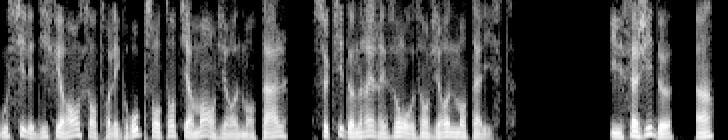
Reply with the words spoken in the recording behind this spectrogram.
ou si les différences entre les groupes sont entièrement environnementales, ce qui donnerait raison aux environnementalistes. Il s'agit de 1.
